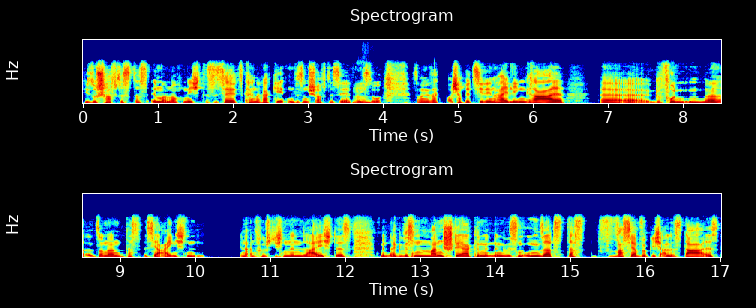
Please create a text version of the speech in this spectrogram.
wieso schafft es das immer noch nicht? Das ist ja jetzt keine Raketenwissenschaft, das ist ja jetzt nicht Mhm. so, sondern gesagt, boah, ich habe jetzt hier den Heiligen Gral äh, gefunden, ne? sondern das ist ja eigentlich ein, in Anführungsstrichen ein leichtes, mit einer gewissen Mannstärke, mit einem gewissen Umsatz, das, was ja wirklich alles da ist,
